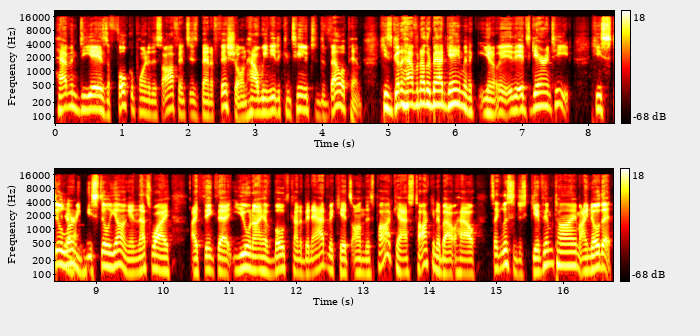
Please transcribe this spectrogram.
having DA as a focal point of this offense is beneficial and how we need to continue to develop him. He's going to have another bad game, and, you know, it, it's guaranteed. He's still yeah. learning, he's still young. And that's why I think that you and I have both kind of been advocates on this podcast talking about how it's like, listen, just give him time. I know that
